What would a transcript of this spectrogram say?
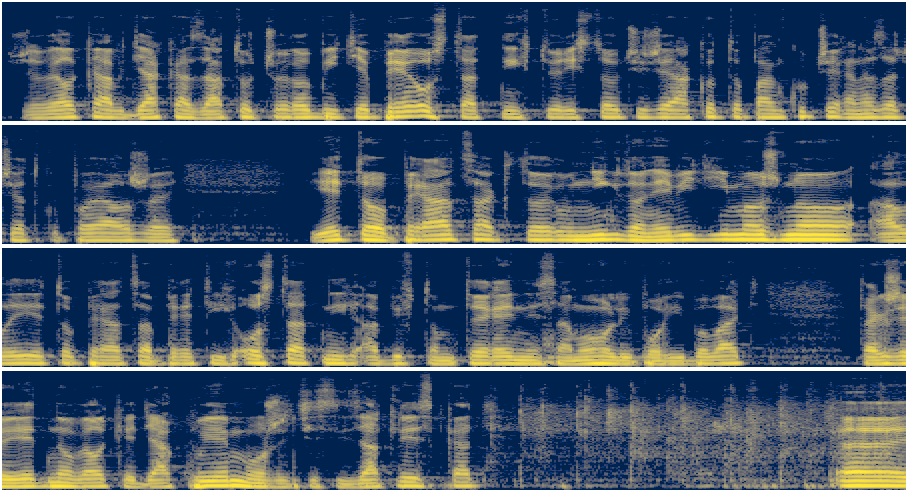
že veľká vďaka za to, čo robíte pre ostatných turistov. Čiže ako to pán Kučera na začiatku povedal, že je to práca, ktorú nikto nevidí možno, ale je to práca pre tých ostatných, aby v tom teréne sa mohli pohybovať. Takže jedno veľké ďakujem, môžete si zatlieskať. E,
